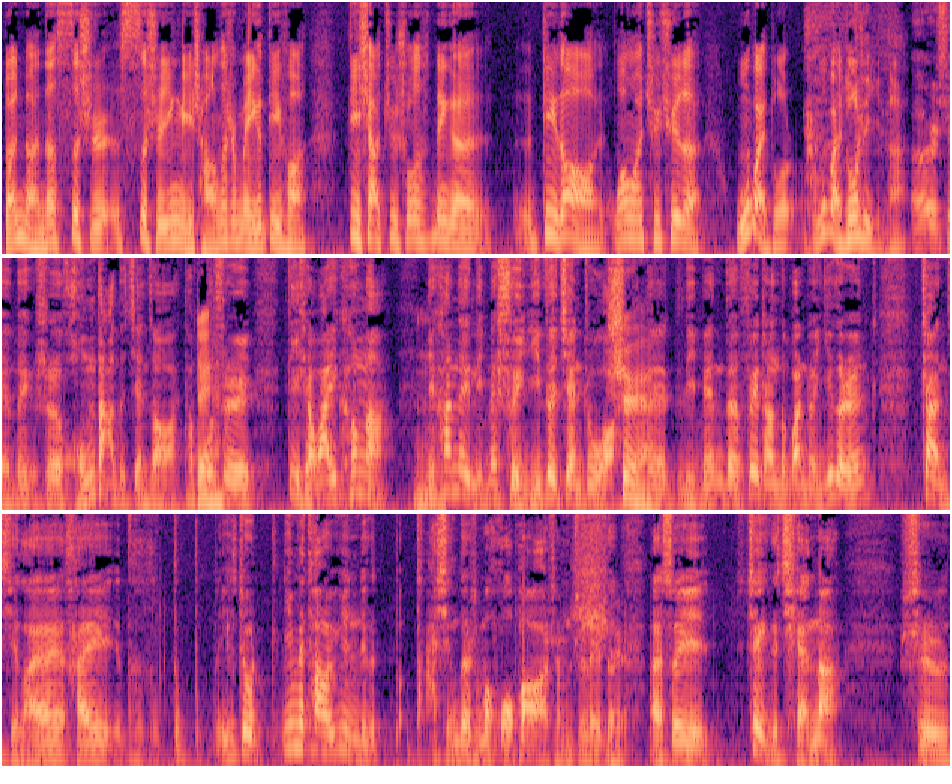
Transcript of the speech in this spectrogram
短短的四十四十英里长的这么一个地方，地下据说那个地道弯弯曲曲的五百多五百多里呢。而且那个是宏大的建造啊，它不是地下挖一坑啊。你看那里面水泥的建筑啊，是那里面的非常的完整，一个人站起来还都就因为他要运这个大型的什么火炮啊什么之类的，哎，所以。这个钱呐是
